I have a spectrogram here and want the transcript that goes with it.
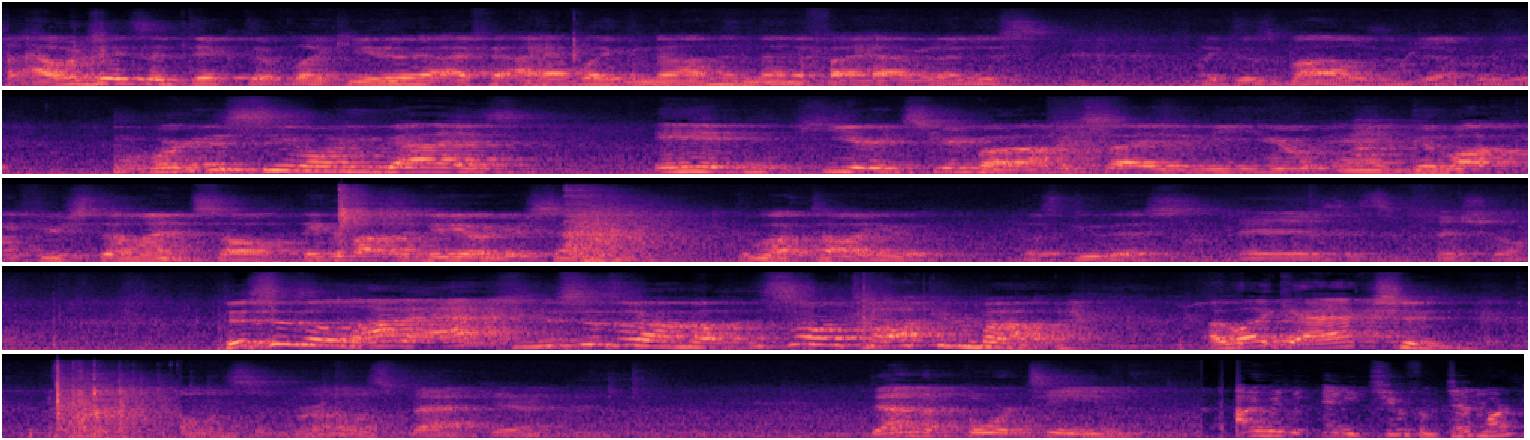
OJ's addictive. Like either I, I have like none, and then if I have it, I just like this bottle's in jeopardy. We're gonna see one of you guys in here in stream mode. I'm excited to meet you, and good luck if you're still in. So think about the video you're sending. Good luck to all you. Let's do this. It is. It's official. This is a lot of action. This is what I'm. This is what I'm talking about. I like action. Almost, we're almost back here. Down to 14. I win with Andy 2 from Denmark,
